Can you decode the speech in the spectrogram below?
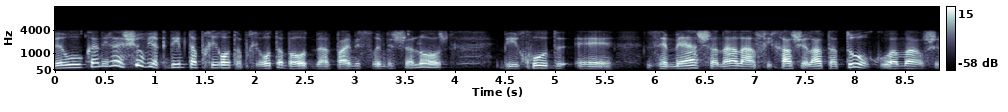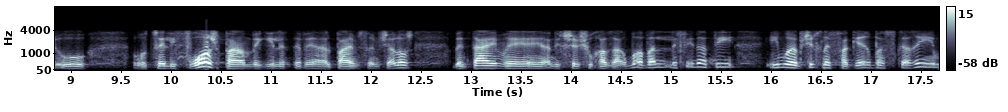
והוא כנראה שוב יקדים את הבחירות. הבחירות הבאות ב-2023, בייחוד אה, זה מאה שנה להפיכה של אטאטורק, הוא אמר שהוא רוצה לפרוש פעם בגיל 2023, בינתיים אה, אני חושב שהוא חזר בו, אבל לפי דעתי, אם הוא ימשיך לפגר בסקרים,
